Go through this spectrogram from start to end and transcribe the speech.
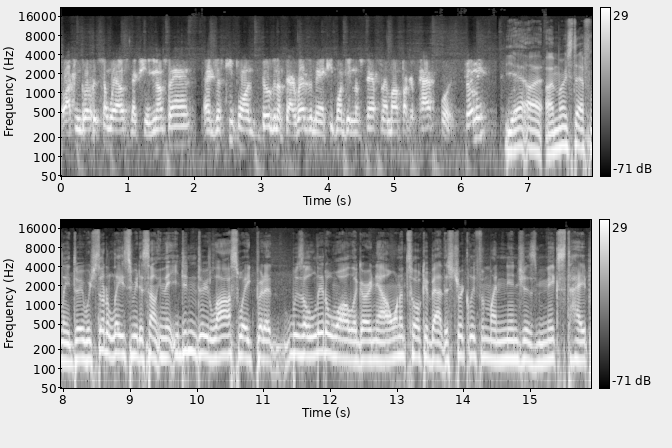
or I can go to somewhere else next year. You know what I'm saying? And just keep on building up that resume and keep on getting those stamps on that motherfucking passport. Feel me? Yeah, I, I most definitely do, which sort of leads me to something that you didn't do last week, but it was a little while ago now. I want to talk about the Strictly for My Ninjas mixtape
